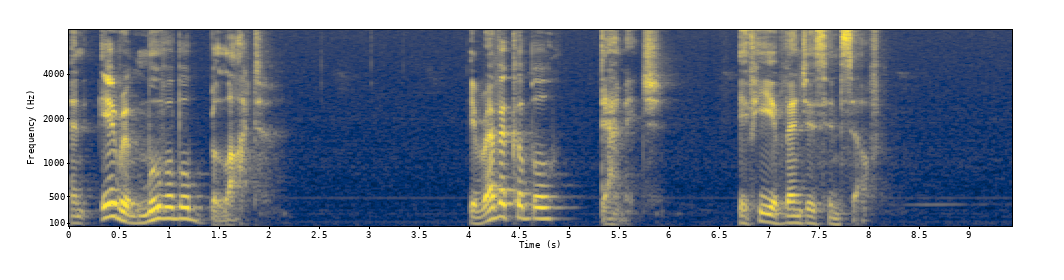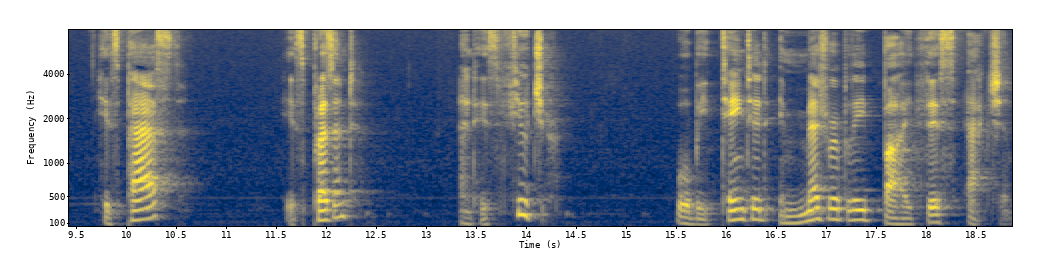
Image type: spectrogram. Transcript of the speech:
an irremovable blot, irrevocable damage if he avenges himself. His past, his present, and his future will be tainted immeasurably by this action.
